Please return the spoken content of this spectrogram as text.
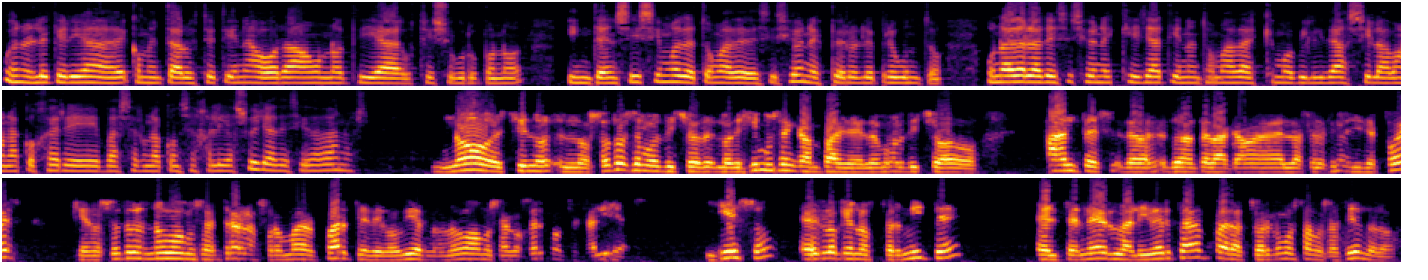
Bueno, le quería comentar, usted tiene ahora unos días, usted y su grupo, ¿no? intensísimos de toma de decisiones, pero le pregunto, una de las decisiones que ya tienen tomada es que movilidad, si la van a coger, eh, va a ser una concejalía suya de Ciudadanos. No, nosotros hemos dicho, lo dijimos en campaña, lo hemos dicho antes, durante la, las elecciones y después, que nosotros no vamos a entrar a formar parte de gobierno, no vamos a coger concejalías. Y eso es lo que nos permite el tener la libertad para actuar como estamos haciéndolo.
